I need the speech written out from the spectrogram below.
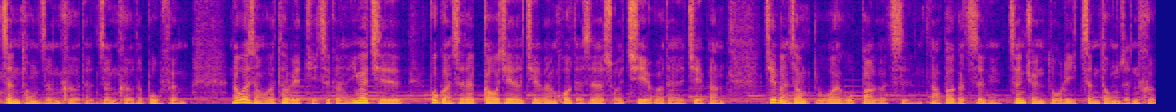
政通人和的人和的部分，那为什么会特别提这个呢？因为其实不管是在高阶的接班，或者是在所谓企业二代的接班，基本上不外乎八个字，哪八个字呢？争权夺利，政通人和。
